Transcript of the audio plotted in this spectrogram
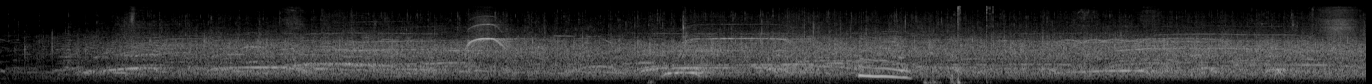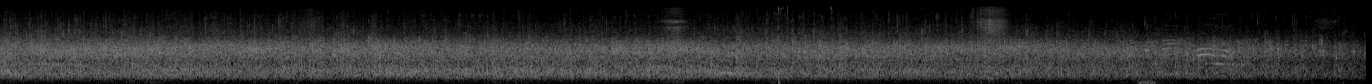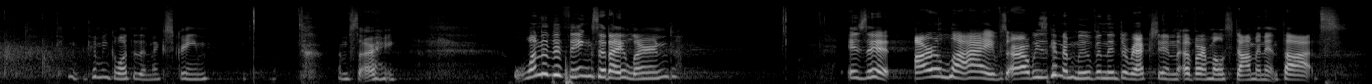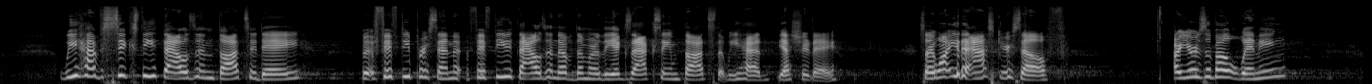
Can we go on to the next screen? I'm sorry. One of the things that I learned is that our lives are always going to move in the direction of our most dominant thoughts. We have 60,000 thoughts a day, but 50%, 50,000 of them are the exact same thoughts that we had yesterday. So I want you to ask yourself are yours about winning,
